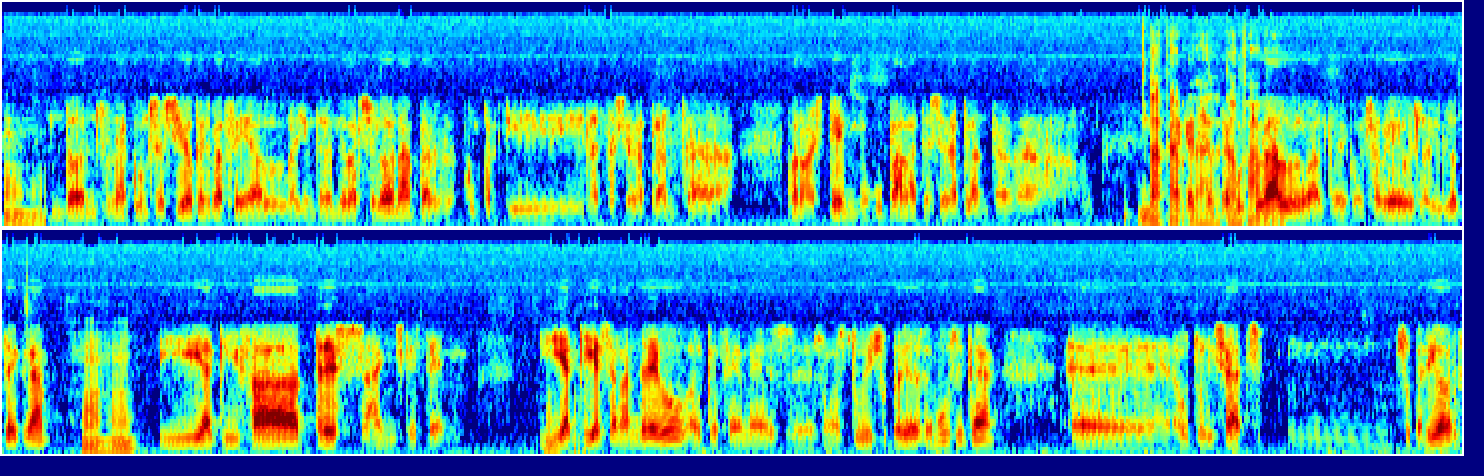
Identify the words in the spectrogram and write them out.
Mhm. doncs una concessió que ens va fer l'Ajuntament de Barcelona per compartir la tercera planta, bueno, estem ocupant la tercera planta de, Del cap de centre Can cultural, l'altre, com sabeu, és la biblioteca, Uh -huh. i aquí fa tres anys que estem. I aquí a Sant Andreu el que fem és, eh, són estudis superiors de música, eh, autoritzats mm, superiors,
